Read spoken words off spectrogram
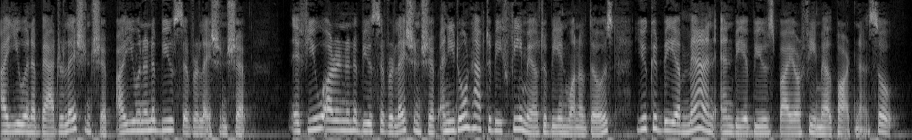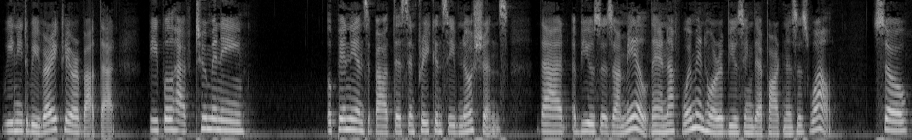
Are you in a bad relationship? Are you in an abusive relationship? If you are in an abusive relationship, and you don't have to be female to be in one of those, you could be a man and be abused by your female partner. So we need to be very clear about that. People have too many opinions about this and preconceived notions that abusers are male. There are enough women who are abusing their partners as well. So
